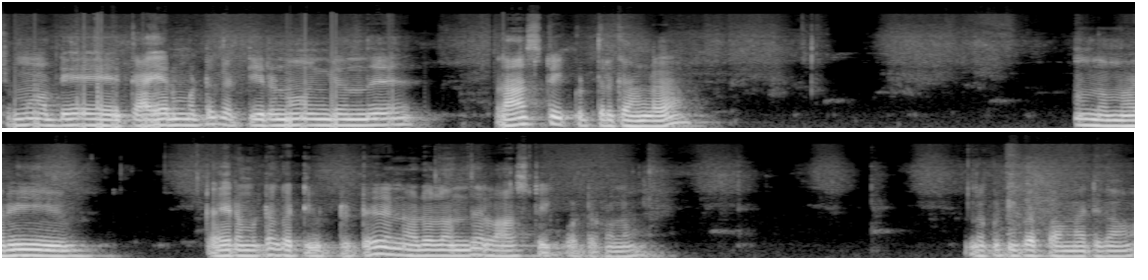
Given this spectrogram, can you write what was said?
சும்மா அப்படியே கயர் மட்டும் கட்டிடணும். இங்கே வந்து லாஸ்டிக் கொடுத்துருக்காங்க. இந்த மாதிரி கயிறை மட்டும் கட்டி விட்டுட்டு நடுவில் வந்து லாஸ்டிக் போட்டுக்கணும். இந்த குட்டி பத்தா மாதிரி தான்.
